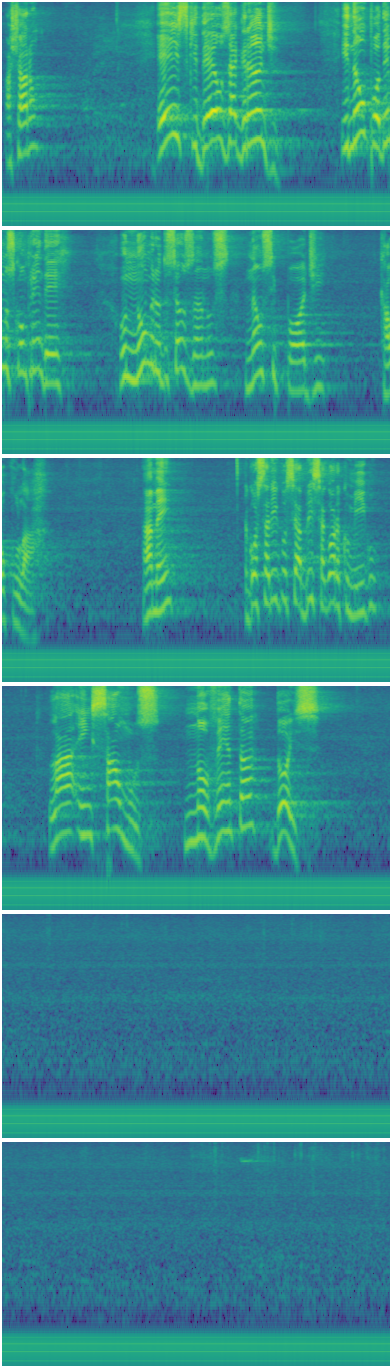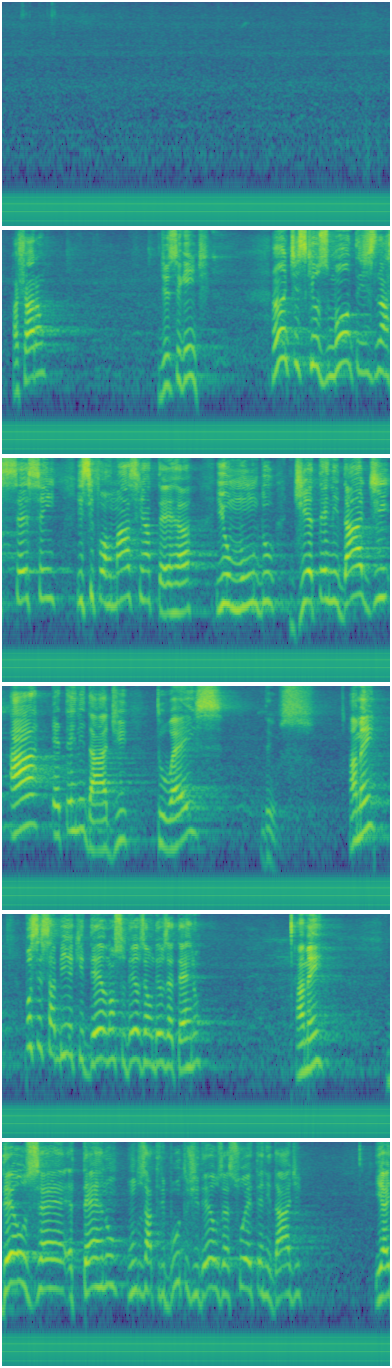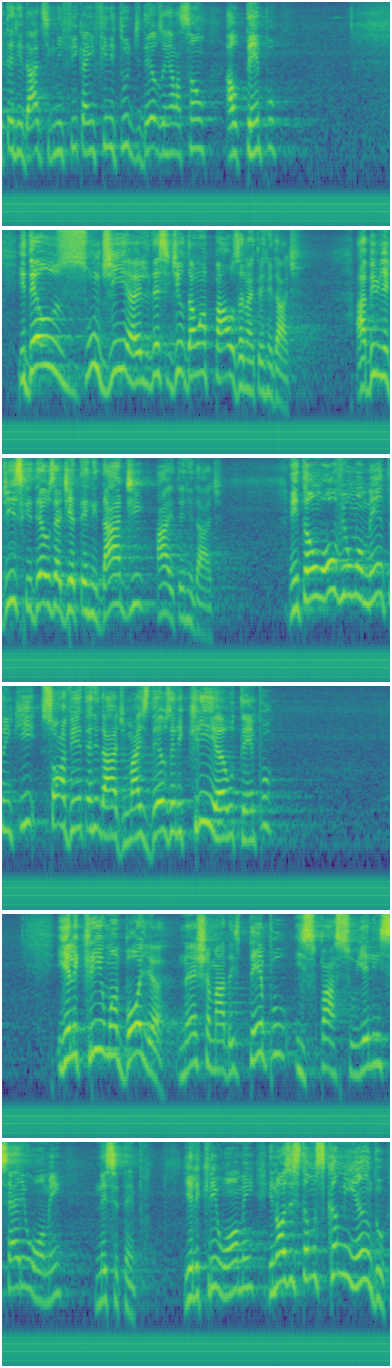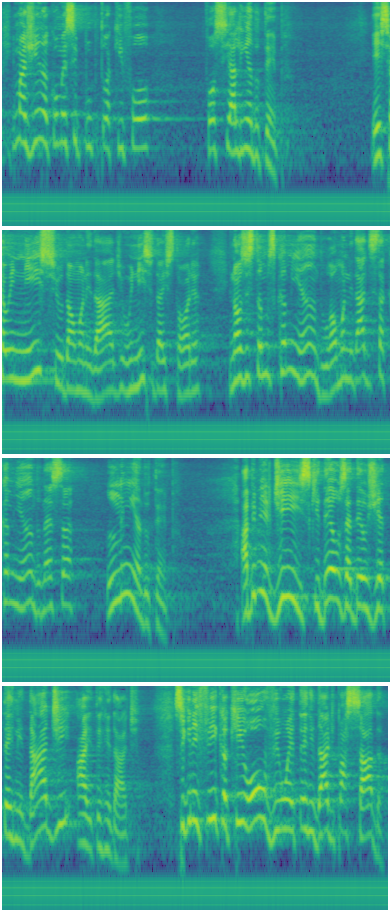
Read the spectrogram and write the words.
Acharam? Eis que Deus é grande e não podemos compreender. O número dos seus anos não se pode calcular. Amém? Eu gostaria que você abrisse agora comigo, lá em Salmos 92. Acharam? Diz o seguinte: Antes que os montes nascessem e se formassem a terra e o mundo, de eternidade a eternidade, tu és Deus. Amém? Você sabia que Deus, nosso Deus é um Deus eterno? Amém? Deus é eterno, um dos atributos de Deus é a sua eternidade. E a eternidade significa a infinitude de Deus em relação ao tempo. E Deus, um dia, ele decidiu dar uma pausa na eternidade. A Bíblia diz que Deus é de eternidade a eternidade. Então houve um momento em que só havia eternidade, mas Deus ele cria o tempo e ele cria uma bolha, né, chamada tempo e espaço, e ele insere o homem nesse tempo. E ele cria o homem, e nós estamos caminhando. Imagina como esse púlpito aqui for, fosse a linha do tempo. Esse é o início da humanidade, o início da história. E nós estamos caminhando, a humanidade está caminhando nessa linha do tempo. A Bíblia diz que Deus é Deus de eternidade a eternidade. Significa que houve uma eternidade passada.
